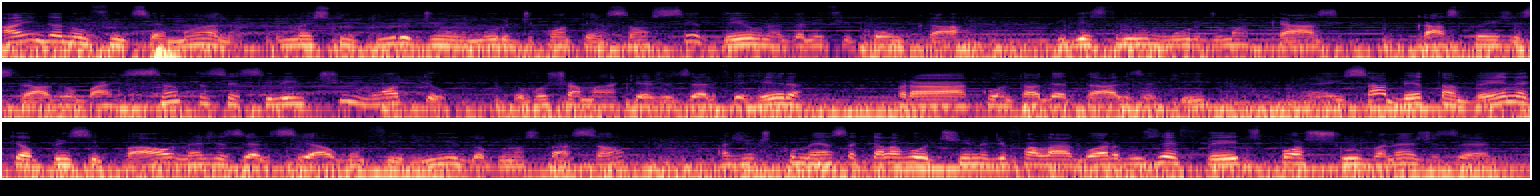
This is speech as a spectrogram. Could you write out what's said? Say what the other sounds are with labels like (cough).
Ainda no fim de semana, uma estrutura de um muro de contenção cedeu, né, danificou um carro e destruiu o muro de uma casa. O caso foi registrado no bairro Santa Cecília, em Timóteo. Eu vou chamar aqui a Gisele Ferreira para contar detalhes aqui né, e saber também, né, que é o principal, né, Gisele, se há algum ferido, alguma situação. A gente começa aquela rotina de falar agora dos efeitos pós-chuva, né, Gisele?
